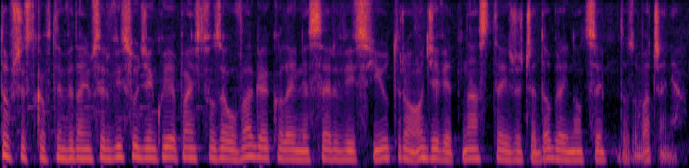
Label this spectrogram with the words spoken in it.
To wszystko w tym wydaniu serwisu. Dziękuję Państwu za uwagę. Kolejny serwis jutro o 19:00. Życzę dobrej nocy. Do zobaczenia.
